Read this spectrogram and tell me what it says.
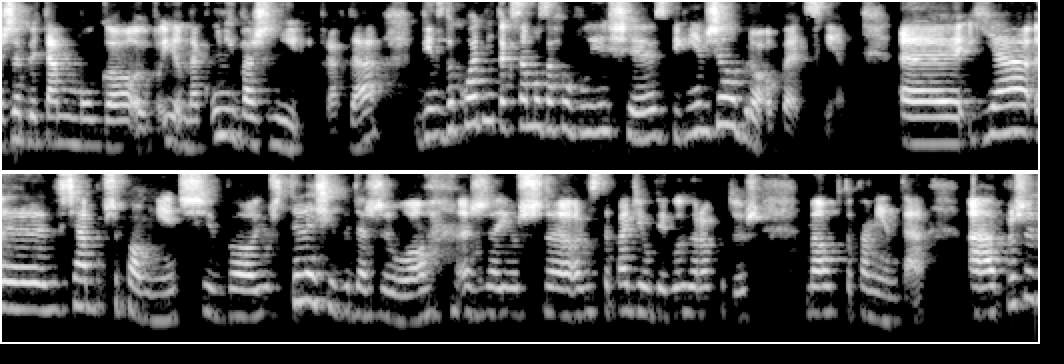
żeby tam mu go jednak unieważnili, prawda? Więc dokładnie tak samo zachowuje się Zbigniew Ziobro obecnie. Ja chciałam przypomnieć, bo już tyle się wydarzyło, że już o listopadzie ubiegłego roku to już mało kto pamięta. A proszę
